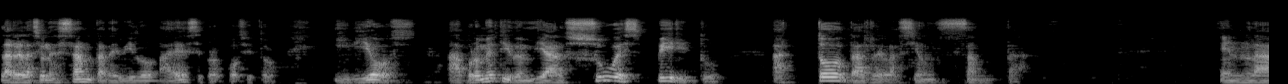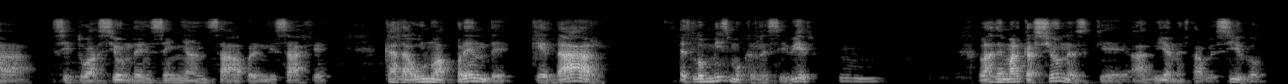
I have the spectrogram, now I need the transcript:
La relación es santa debido a ese propósito y Dios ha prometido enviar su espíritu a toda relación santa. En la situación de enseñanza-aprendizaje, cada uno aprende que dar es lo mismo que recibir. mm, Las demarcaciones que habían establecido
